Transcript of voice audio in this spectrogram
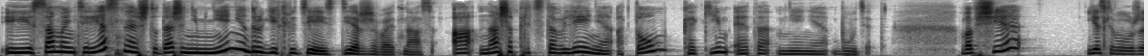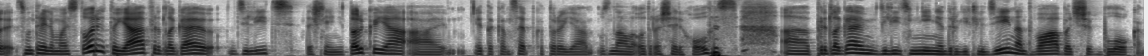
И самое интересное, что даже не мнение других людей сдерживает нас, а наше представление о том, каким это мнение будет. Вообще, если вы уже смотрели мою историю, то я предлагаю делить, точнее, не только я, а это концепт, который я узнала от Рошель Холлес, а, предлагаю делить мнение других людей на два больших блока.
